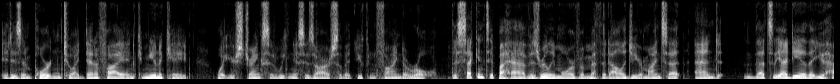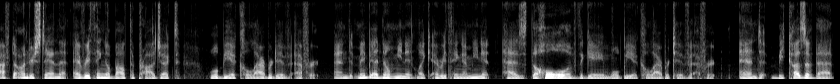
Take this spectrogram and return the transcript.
it is important to identify and communicate what your strengths and weaknesses are so that you can find a role. The second tip I have is really more of a methodology or mindset, and that's the idea that you have to understand that everything about the project will be a collaborative effort. And maybe I don't mean it like everything, I mean it as the whole of the game will be a collaborative effort. And because of that,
